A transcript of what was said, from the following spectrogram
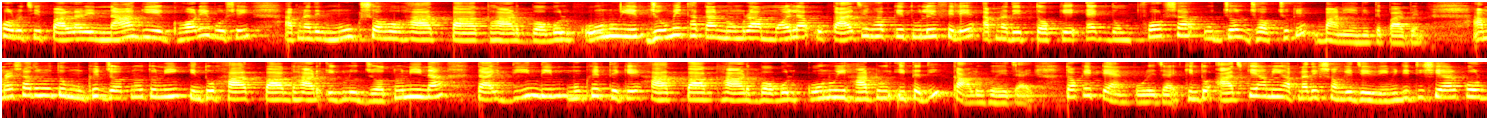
খরচে পার্লারে না গিয়ে ঘরে বসেই আপনাদের মুখ সহ হাত, পা, ঘাড়, বগল কনুইয়ের জমে থাকা নোংরা ময়লা ও কালচে ভাবকে তুলে ফেলে আপনাদের ত্বককে একদম ফর্সা, উজ্জ্বল, ঝকঝকে বানিয়ে নিতে পারবেন। আমরা সাধারণত মুখের যত্ন তো নিই, কিন্তু হাত, পা, ঘাড় এগুলোর যত্ন নিই না। তাই দিন দিন মুখের থেকে হাত, পা, ঘাড়, বগল, কনুই, হাঁটু ইত্যাদি কালো হয়ে যায়, ত্বকে ট্যান পড়ে যায়। কিন্তু আজকে আমি আপনাদের সঙ্গে যে রেমেডিটি শেয়ার করব,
